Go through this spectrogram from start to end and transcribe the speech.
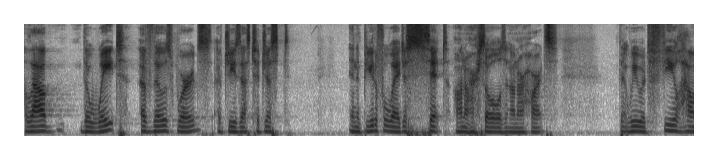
allow the weight of those words of Jesus to just, in a beautiful way, just sit on our souls and on our hearts, that we would feel how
